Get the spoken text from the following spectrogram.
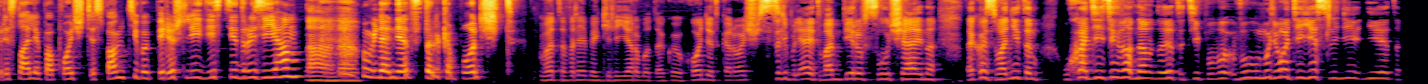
прислали по почте спам, типа, перешли 10 друзьям. А, да. У меня нет столько почт. В это время Гильермо такой ходит, короче, стреляет вампиров случайно. Такой звонит им, уходите, это, типа, вы, вы умрете, если не, не это.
